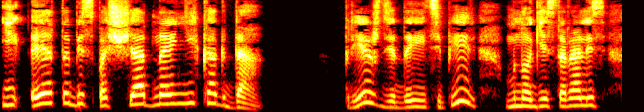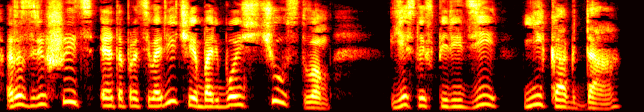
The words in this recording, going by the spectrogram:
и это беспощадное никогда. Прежде, да и теперь, многие старались разрешить это противоречие борьбой с чувством. Если впереди никогда,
